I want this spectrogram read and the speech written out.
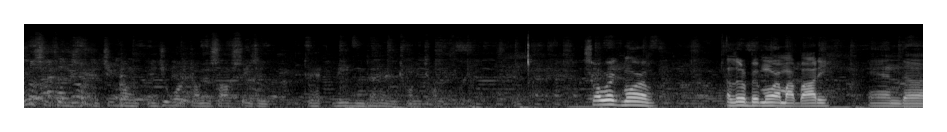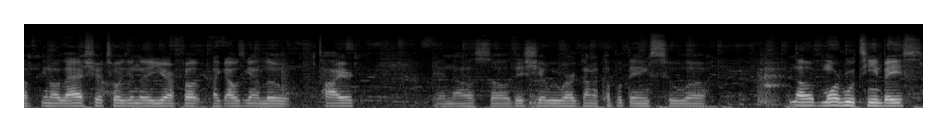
What's the things that you, want, that you worked on this offseason to be even better in 2023? So I worked more of a little bit more on my body, and uh, you know last year towards the end of the year I felt like I was getting a little tired, You know, so this year we worked on a couple things to, uh, you know, more routine based,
